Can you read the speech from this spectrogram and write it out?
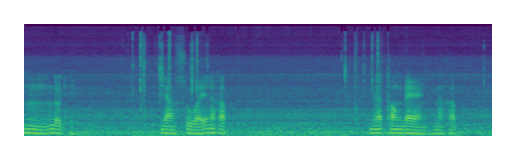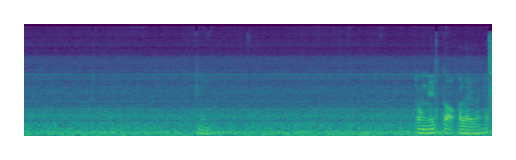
อืมดูดิอย่างสวยนะครับ เนื้อทองแดงนะครับนี่ ตรงนี้ตอกอะไรวะเนี่ย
